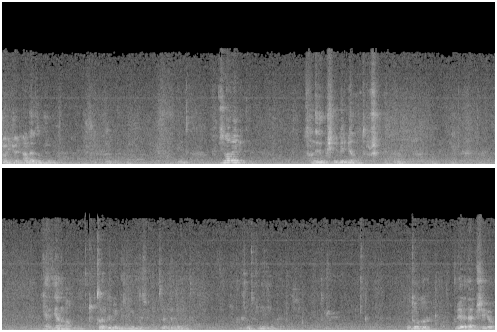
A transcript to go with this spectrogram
Johnny Johnny anladınız mı Johnny? Bizim arabaya bindi. Lan dedim bu şimdi benim yanıma oturur. Geldi yanıma. Oturabilir miyim dedim. İngilizce söyledi. Oturabilir miyim dedim. Otur ne diyeyim ben. Otur. Oturdu. Buraya kadar bir şey yok.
